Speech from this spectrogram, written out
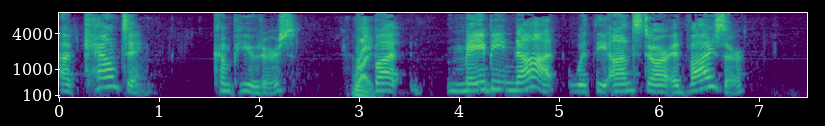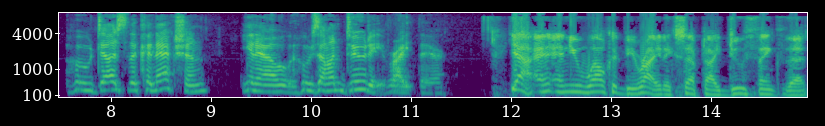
accounting computers, right? But maybe not with the OnStar advisor, who does the connection you know, who's on duty right there. Yeah, and, and you well could be right, except I do think that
